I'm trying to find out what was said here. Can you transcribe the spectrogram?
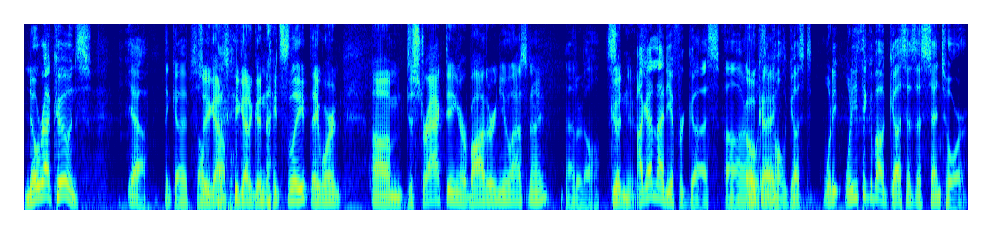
No raccoons. Yeah, I think I saw So you got problem. you got a good night's sleep. They weren't um, distracting or bothering you last night. Not at all. Good news. I got an idea for Gus. Uh, or What's Okay. it called? Gus. What do, you, what do you think about Gus as a centaur?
